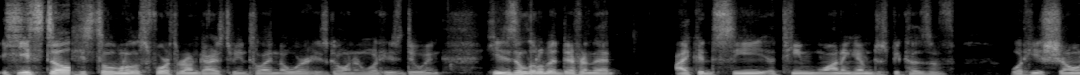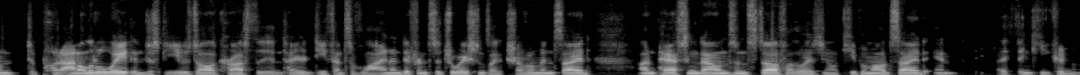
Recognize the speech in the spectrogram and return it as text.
he's still he's still one of those fourth round guys to me until I know where he's going and what he's doing. He's a little bit different that I could see a team wanting him just because of what he's shown to put on a little weight and just be used all across the entire defensive line in different situations, like shove him inside on passing downs and stuff. Otherwise, you know, keep him outside. And I think he could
